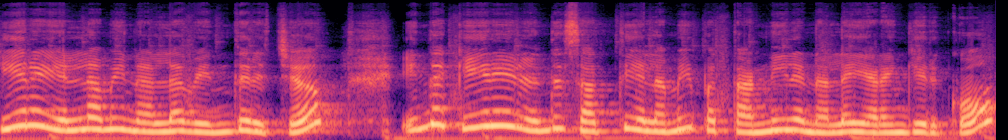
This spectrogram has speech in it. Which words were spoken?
கீரை எல்லாமே நல்லா வெந்துருச்சு. இந்த கீரையிலேருந்து சத்து எல்லாமே இப்போ தண்ணியில் நல்லா இறங்கியிருக்கும்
